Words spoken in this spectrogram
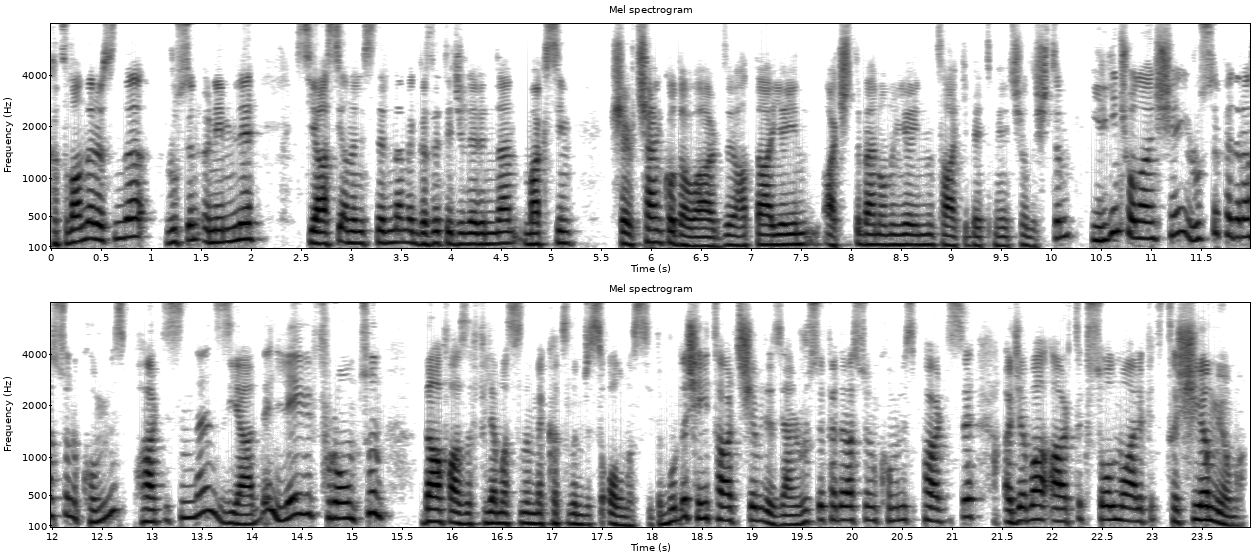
Katılanlar arasında Rusya'nın önemli siyasi analistlerinden ve gazetecilerinden Maxim Shevchenko da vardı. Hatta yayın açtı. Ben onun yayınını takip etmeye çalıştım. İlginç olan şey Rusya Federasyonu Komünist Partisi'nden ziyade Levi Front'un daha fazla filamasının ve katılımcısı olmasıydı. Burada şeyi tartışabiliriz. Yani Rusya Federasyonu Komünist Partisi acaba artık sol muhalefeti taşıyamıyor mu?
